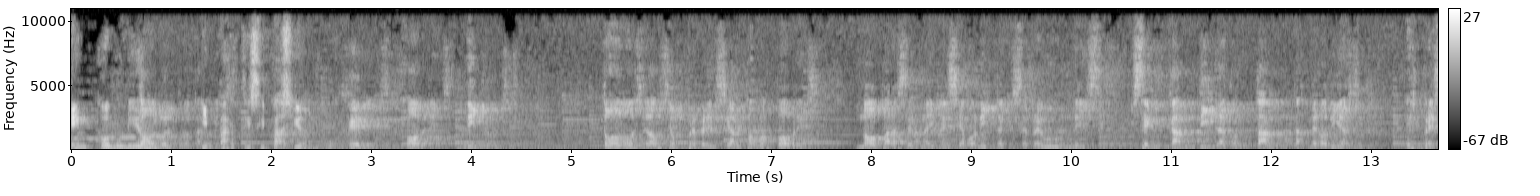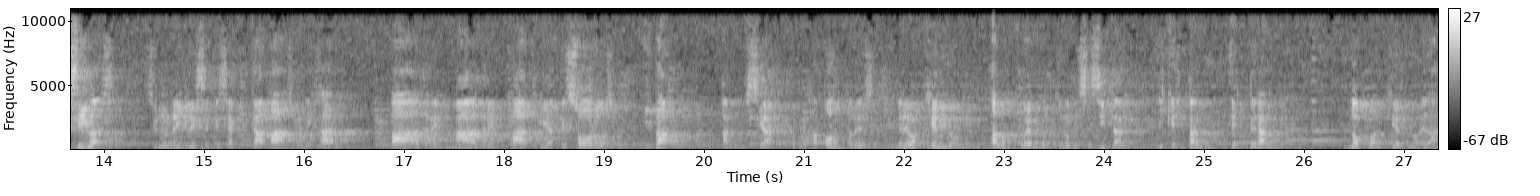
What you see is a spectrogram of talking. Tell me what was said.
en comunión y participación. Mujeres, jóvenes, niños, todos la opción preferencial por los pobres, no para ser una iglesia bonita que se reúne y se, y se encandila con tantas melodías expresivas, sino una iglesia que sea capaz de dejar padre, madre, patria, tesoros y va a anunciar por los apóstoles el Evangelio a los pueblos que lo necesitan y que están esperando. No cualquier novedad,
